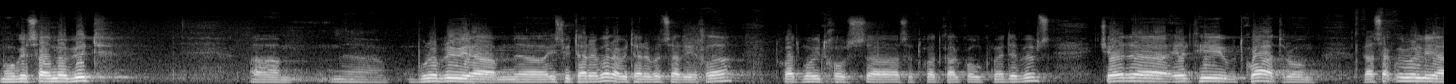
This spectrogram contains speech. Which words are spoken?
მოგესალმებით. ბუნებრივია ის ვითარება, რა ვითარებაც არის ახლა, თქვათ მოითხოვს ასე თქვათ გარკვეულ ქმედებებს. ჯერ ერთი ვთქვათ, რომ გასაკვირველია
